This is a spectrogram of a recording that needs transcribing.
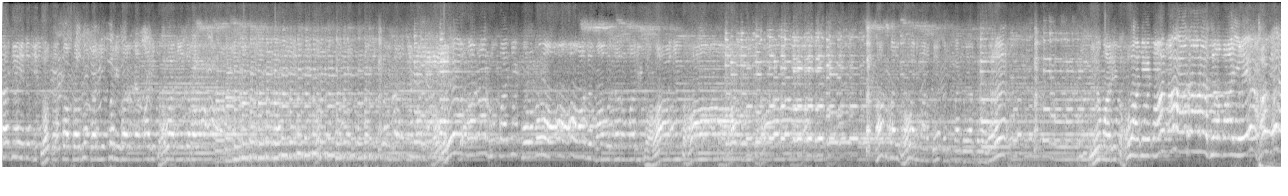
જાગી દીધો તો ધો બાપા રૂપાલી પરિવારને મારી ભવાની જવા મારા રૂપાલી કોનો માવતર મારી ભવાની આમ મારી ભવાની માને બે કરી યાદ કરવા છે મારી ભવાની માના રાજમાએ હવે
